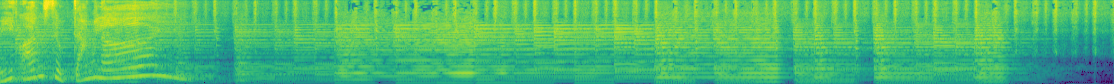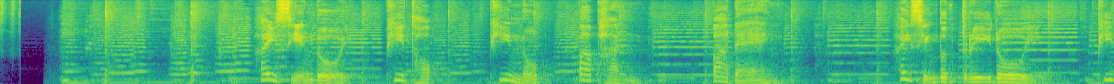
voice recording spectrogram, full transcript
มีความสุขจังเลย ให้เสียงโดย พี่ท็อป พี่นบ ป้าพัน ป้าแดง ให้เสียงดนตรีโดย พี่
